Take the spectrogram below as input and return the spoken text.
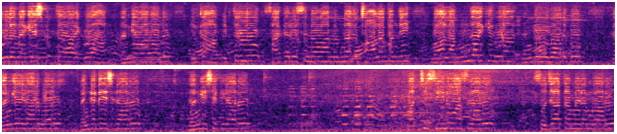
ఊర్ల నగేష్ గుప్తా వారికి కూడా ధన్యవాదాలు. ఇంకా మిత్రులు సహకరిస్తున్న వాళ్ళు ఉన్నారు. చాలా మంది. వాళ్ళందరికీ కూడా ధన్యవాదాలు. గారు గారు ఉన్నారు వెంకటేష్ గారు గంగీశెట్టి గారు బచ్చు శ్రీనివాస్ గారు సుజాత మేడం గారు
